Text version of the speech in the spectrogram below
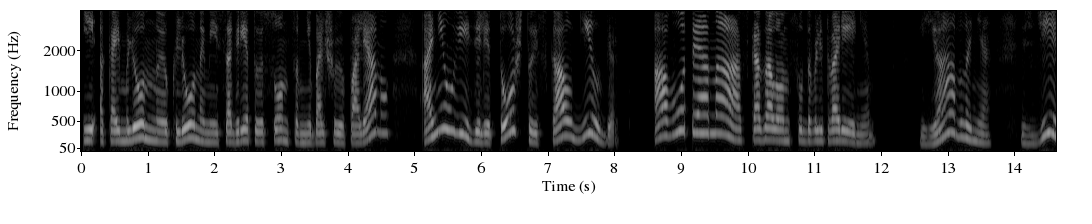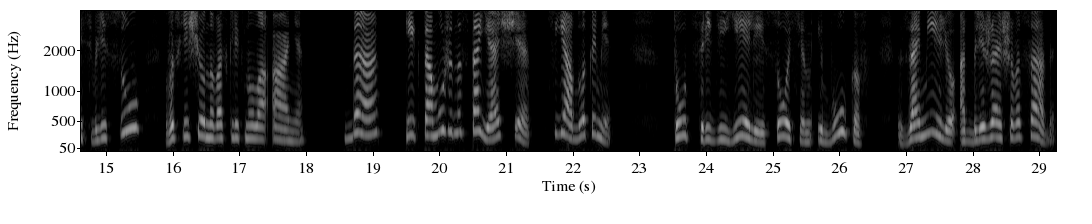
и окаймленную кленами и согретую солнцем небольшую поляну, они увидели то, что искал Гилберт. «А вот и она!» — сказал он с удовлетворением. «Яблоня! Здесь, в лесу?» — восхищенно воскликнула Аня. «Да, и к тому же настоящая, с яблоками. Тут среди елей, сосен и буков за милю от ближайшего сада.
